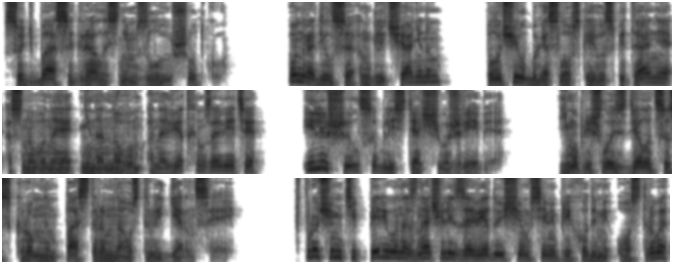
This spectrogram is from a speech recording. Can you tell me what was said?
Судьба сыграла с ним злую шутку. Он родился англичанином, получил богословское воспитание, основанное не на Новом, а на Ветхом Завете, и лишился блестящего жребия. Ему пришлось сделаться скромным пастором на острове Гернсей. Впрочем, теперь его назначили заведующим всеми приходами острова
